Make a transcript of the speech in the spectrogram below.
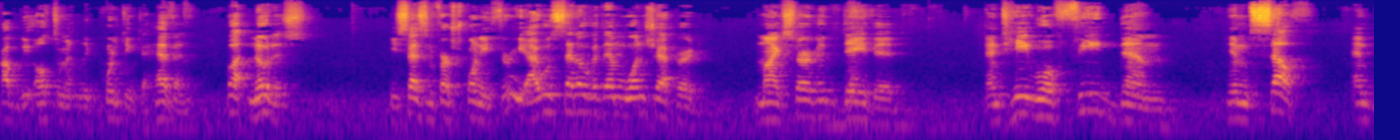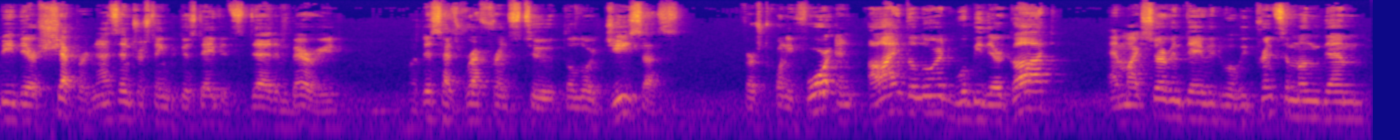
probably ultimately pointing to heaven. But notice, he says in verse 23, I will set over them one shepherd, my servant David, and he will feed them himself and be their shepherd. And that's interesting because David's dead and buried. But this has reference to the Lord Jesus. Verse 24, and I, the Lord, will be their God, and my servant David will be prince among them.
